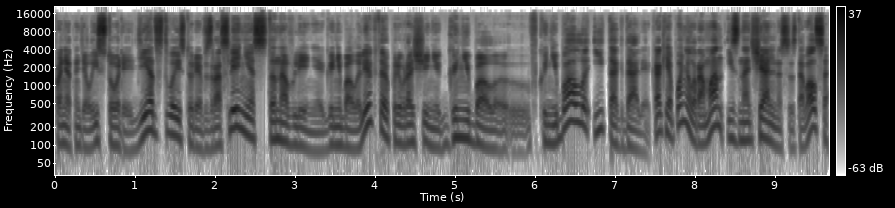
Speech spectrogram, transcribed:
понятное дело, история детства, история взросления, становления Ганнибала Лектора, превращение Ганнибала э, в каннибала и так далее. Как я понял, роман изначально создавался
